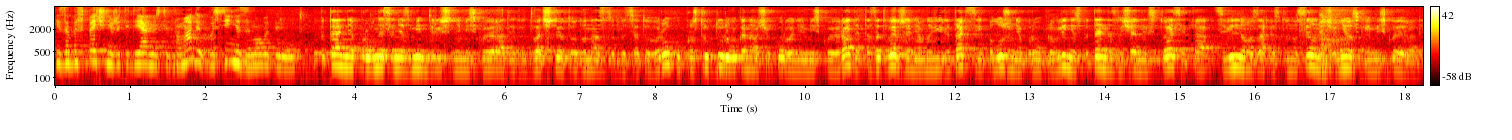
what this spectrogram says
і забезпеченні життєдіяльності громади в осінньо-зимовий період. Питання про внесення змін до рішення міської ради від 24.12.2020 року про структуру виконавчих органів міської ради та затвердження в новій редакції положення про управління з питань надзвичайних ситуацій та цивільного захисту населення Чернігівської міської ради.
